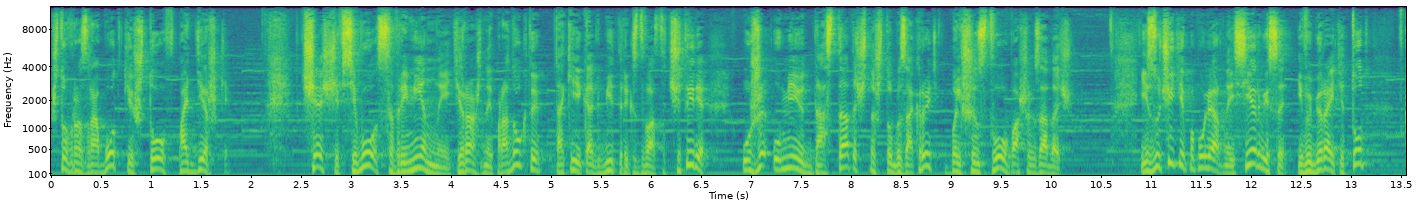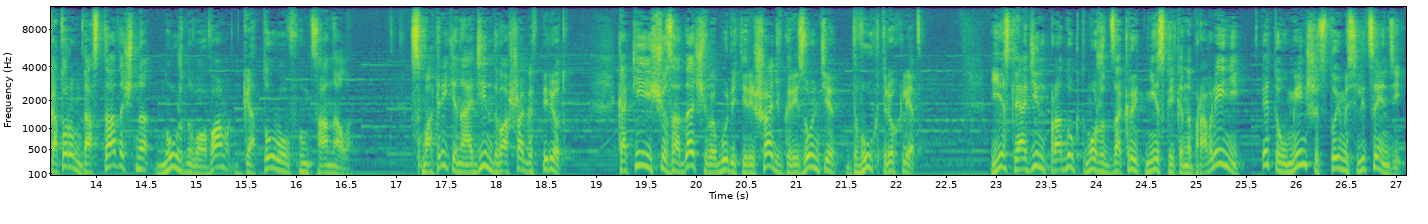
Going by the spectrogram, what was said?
что в разработке, что в поддержке. Чаще всего современные тиражные продукты, такие как Bittrex 24, уже умеют достаточно, чтобы закрыть большинство ваших задач. Изучите популярные сервисы и выбирайте тот, в котором достаточно нужного вам готового функционала. Смотрите на один-два шага вперед. Какие еще задачи вы будете решать в горизонте 2-3 лет? Если один продукт может закрыть несколько направлений, это уменьшит стоимость лицензий.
